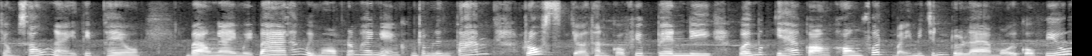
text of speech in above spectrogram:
trong 6 ngày tiếp theo. Vào ngày 13 tháng 11 năm 2008, Rose trở thành cổ phiếu penny với mức giá còn 0,79 đô la mỗi cổ phiếu,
